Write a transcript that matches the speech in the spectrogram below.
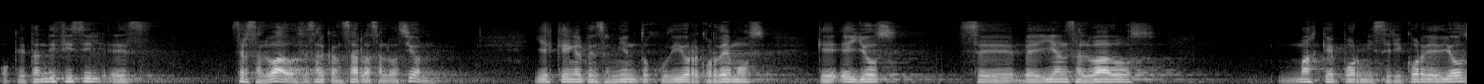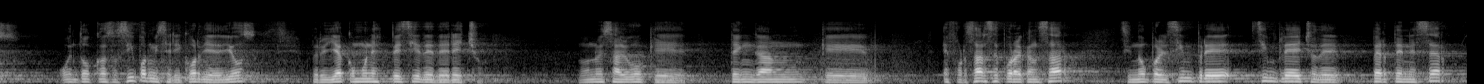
o qué tan difícil es ser salvados, es alcanzar la salvación. Y es que en el pensamiento judío recordemos que ellos se veían salvados más que por misericordia de Dios, o en todo caso sí por misericordia de Dios, pero ya como una especie de derecho. No, es algo que tengan que esforzarse por alcanzar, sino por el simple, simple hecho de pertenecer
